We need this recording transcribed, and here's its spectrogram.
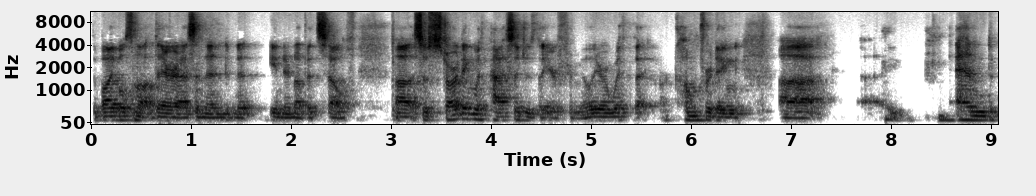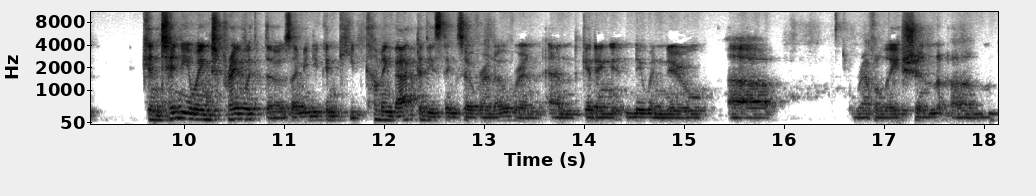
The Bible's not there as an end in, it, in and of itself. Uh, so starting with passages that you're familiar with that are comforting uh, and continuing to pray with those. I mean, you can keep coming back to these things over and over and, and getting new and new uh, revelation um,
